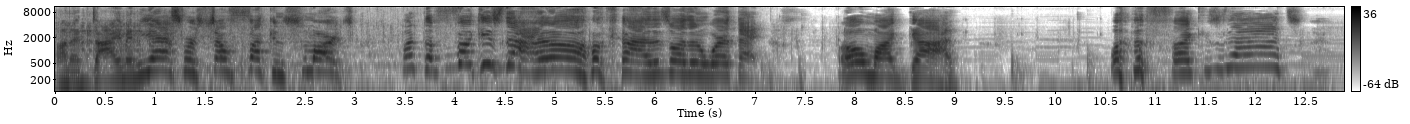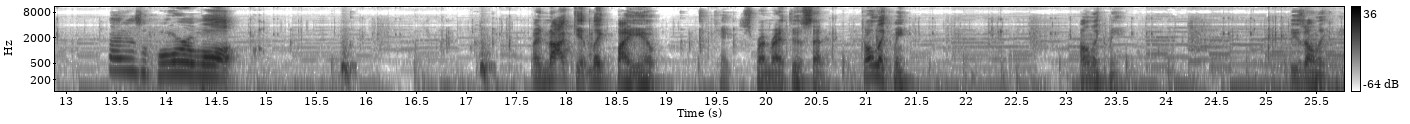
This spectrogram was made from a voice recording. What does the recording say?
on a diamond. Yes, we're so fucking smart! What the fuck is that? Oh god, this wasn't worth it. Oh my god. What the fuck is that? That is horrible. I not get licked by you. Okay, just run right through the center. Don't lick me. Don't lick me. Please don't lick me.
